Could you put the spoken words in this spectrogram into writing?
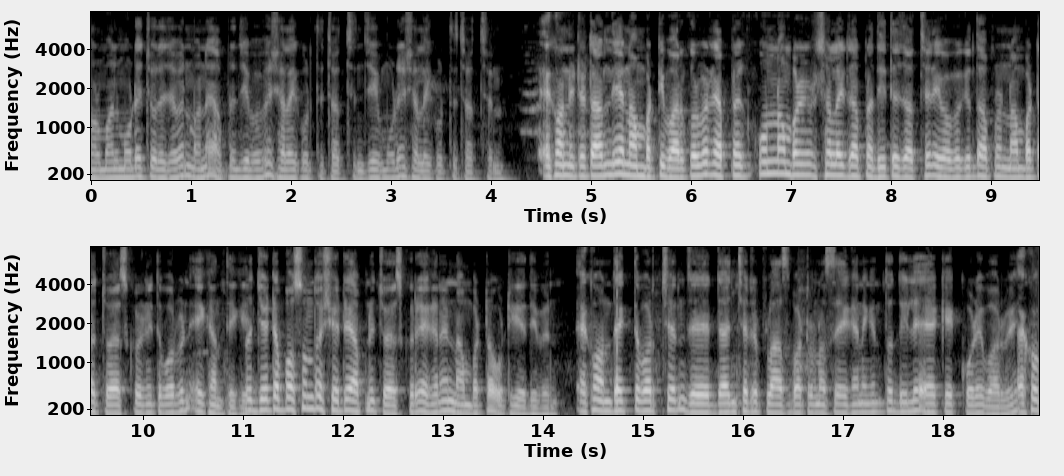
নর্মাল মোডে চলে যাবেন মানে আপনি যেভাবে সেলাই করতে চাচ্ছেন, যে মোডে সেলাই করতে চাচ্ছেন। এখন এটা টান দিয়ে নাম্বারটি বার করবেন। আপনার কোন নাম্বারের স্যালারিটা আপনার দিতে যাচ্ছেন, এভাবে কিন্তু আপনার নাম্বারটা চয়েস করে নিতে পারবেন এখান থেকে। যেটা পছন্দ সেটাই আপনি চয়েস করে এখানে নাম্বারটা উঠিয়ে দিবেন। এখন দেখতে পাচ্ছেন যে ডান প্লাস বাটন আছে, এখানে কিন্তু দিলে এক এক করে বাড়বে। এখন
